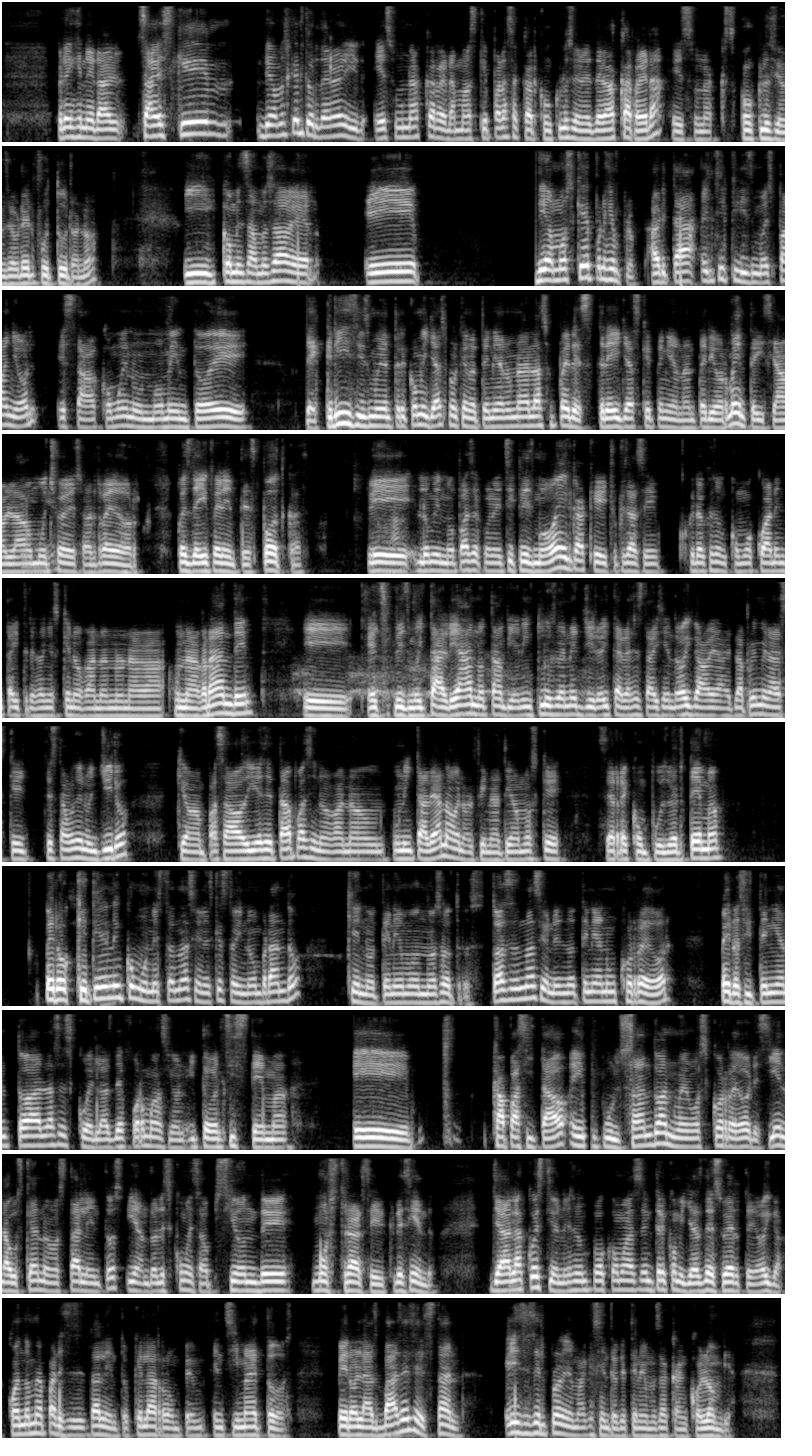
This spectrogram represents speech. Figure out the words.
pero en general, ¿sabes qué? Digamos que el Tour de Madrid es una carrera más que para sacar conclusiones de la carrera, es una conclusión sobre el futuro, ¿no? Y comenzamos a ver, eh, digamos que, por ejemplo, ahorita el ciclismo español estaba como en un momento de, de crisis, muy entre comillas, porque no tenían una de las superestrellas que tenían anteriormente y se ha hablado mucho de eso alrededor pues de diferentes podcasts. Eh, lo mismo pasa con el ciclismo belga, que de hecho pues hace, creo que son como 43 años que no ganan una, una grande. Eh, el ciclismo italiano también, incluso en el Giro de Italia se está diciendo, oiga, es la primera vez que estamos en un Giro que han pasado 10 etapas y no ha ganado un, italiano. Bueno, al final digamos que se recompuso el tema. Pero, ¿qué tienen en común estas naciones que estoy nombrando? que no tenemos nosotros. Todas esas naciones no tenían un corredor, pero sí tenían todas las escuelas de formación y todo el sistema eh, capacitado e impulsando a nuevos corredores y en la búsqueda de nuevos talentos y dándoles como esa opción de mostrarse, ir creciendo. Ya la cuestión es un poco más, entre comillas, de suerte. Oiga, ¿cuándo me aparece ese talento que la rompe encima de todos? Pero las bases están. Ese es el problema que siento que tenemos acá en Colombia.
